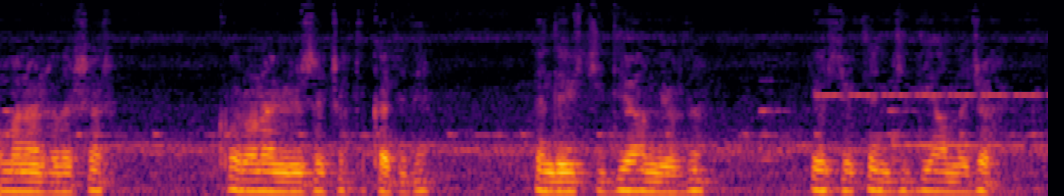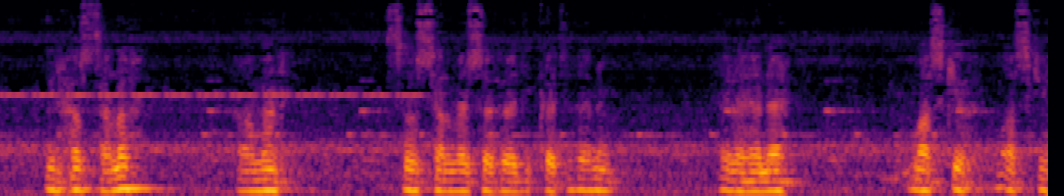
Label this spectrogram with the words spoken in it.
Aman arkadaşlar, koronavirüse çok dikkat edin. Ben de hiç ciddiye almıyordum. Gerçekten ciddiye alınacak bir hastalık. Aman sosyal mesafeye dikkat edelim. Hele hele maske, maske,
